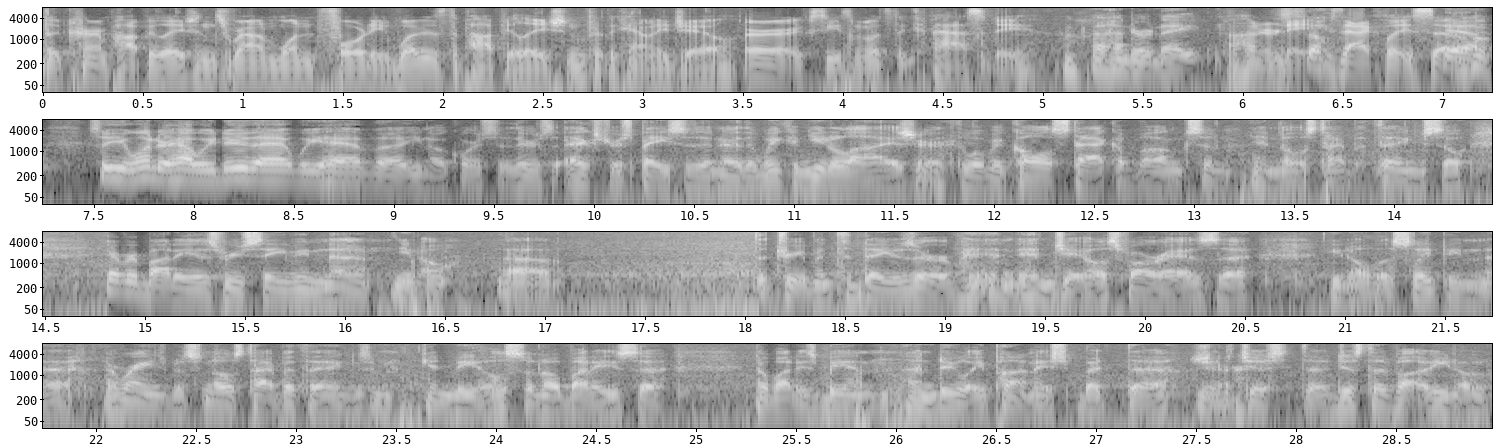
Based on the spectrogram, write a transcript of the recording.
the current population is around 140. What is the population for the county jail? Or excuse me, what's the capacity? 108. 108 So- exactly. So yeah. So you wonder how we do that. We have, uh, you know, of course, there's extra spaces in there that we can utilize with what we call stack of and, and those type of things. So everybody is receiving, uh, you know, uh, the treatment that they deserve in, in jail as far as, uh, you know, the sleeping uh, arrangements and those type of things and, and meals. So nobody's uh, nobody's being unduly punished, but uh, it's just uh, just the vo- you know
